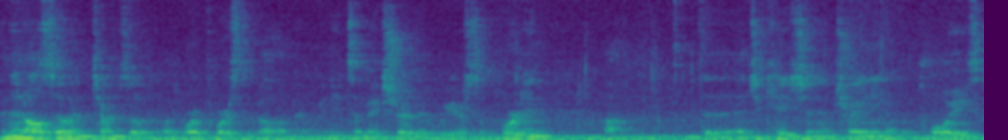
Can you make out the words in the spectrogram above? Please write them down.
And then also in terms of, of workforce development, we need to make sure that we are supporting um, the education and training of employees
